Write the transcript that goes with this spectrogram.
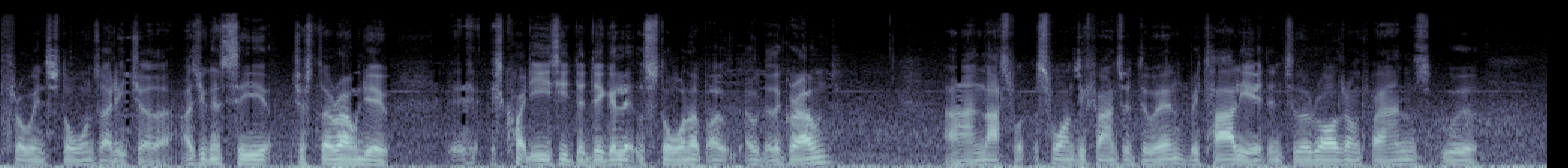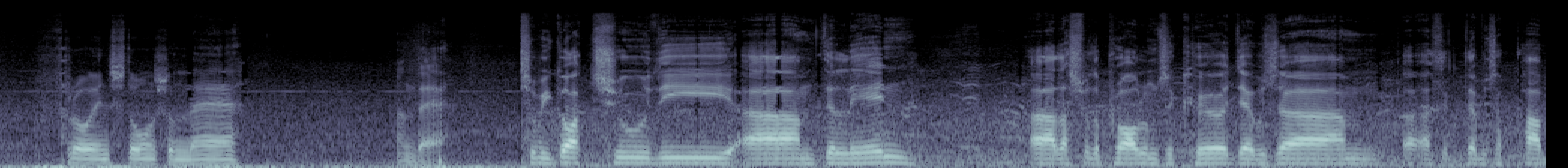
throwing stones at each other. As you can see just around you, it's quite easy to dig a little stone up out, out of the ground. And that's what the Swansea fans are doing, retaliating to the Rotherham fans who are throwing stones from there and there. So we got to the um, the lane. Uh, that's where the problems occurred. There was um, I think there was a pub,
